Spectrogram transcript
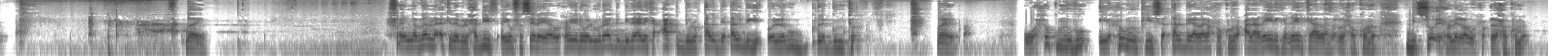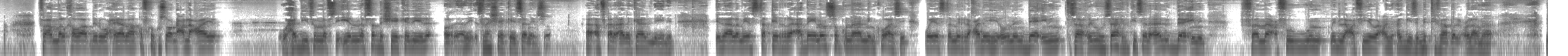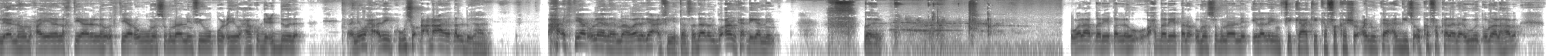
Fa ina danna akdab alxadiid ayuu fasirayaa. Wuxuu yidhi walmuraadu bidalika caqdulqalbi qalbigii oo la gunto. Wa xukmuhu iyo xukunkiisa qalbiga laga xukumo calaa heyrika heyrkaa la xukumo. Bisuui xumi la xukumo fa ama alkhawaadiru waxyaabaha qofka ku soo dhacdhacaayo wa nafsi iyo nafsada sheekadeeda oo isla sheekaysanayso. Afkana aadan ka hadlaynin. Idaa lam yastaqira haddaynan sugnaanin kuwaasi wayastamira calayhi ounan daa'imin saaxibuhu saaxibkiisana aanu daa'imin. Famacfuwun mid la cafiye waa canhu xaggiisa biitifaaqi alculamaa. Liannahu maxaa yeele la ikhtiyaara lahu ikhtiyaar uguma sugnaanin fii wuquucihi waxaa ku dhicidooda waxa adig kugu soo dhacdhacaya qalbigaada waxaa ikhtiyaar u leedahay maaha waa lagaa cafiye taas haddaadan go'aan ka dhiganin. Walaa dariiqa lahu wax dariiqana uma sugnaanin ilal infikaaki ka fakasho canhu kaa xaggiisa oo ka fakadana awood uma lahaba.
